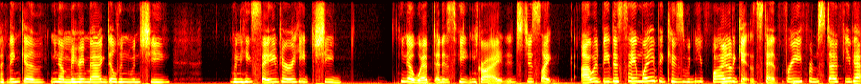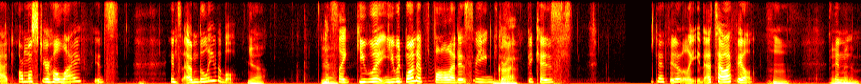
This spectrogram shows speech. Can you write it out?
I think of you know Mary Magdalene when she when he saved her, he she you know, wept at his feet and cried. It's just like I would be the same way because when you finally get set free from stuff you've had almost your whole life, it's it's unbelievable. Yeah. Yeah. It's like you would you would want to fall at his feet and cry Yeah. because definitely that's how I feel. Hmm. Amen.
